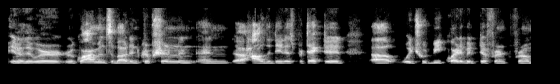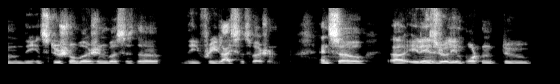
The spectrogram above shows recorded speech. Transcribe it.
you know, there were requirements about encryption and and uh, how the data is protected, uh, which would be quite a bit different from the institutional version versus the the free license version. And so uh, it is really important to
